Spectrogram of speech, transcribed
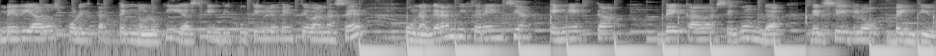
mediados por estas tecnologías que indiscutiblemente van a hacer una gran diferencia en esta década segunda del siglo XXI.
